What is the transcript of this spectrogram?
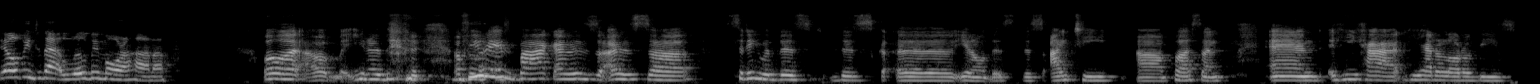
delve into that a little bit more, Ahana. well um, you know a few days back i was i was uh, sitting with this this uh, you know this this it uh, person and he had he had a lot of these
